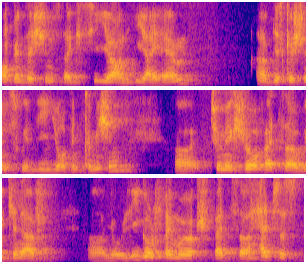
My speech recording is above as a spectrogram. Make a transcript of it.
organizations like CER and EIM, have discussions with the European Commission uh, to make sure that uh, we can have uh, you know, legal framework that uh, helps us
